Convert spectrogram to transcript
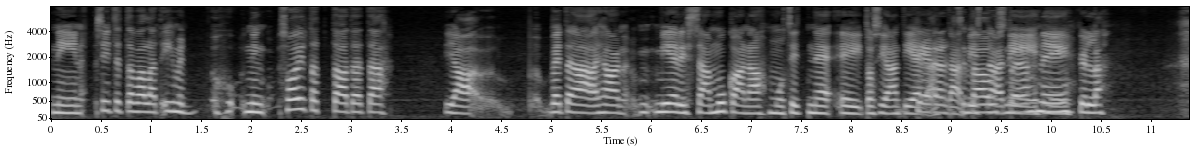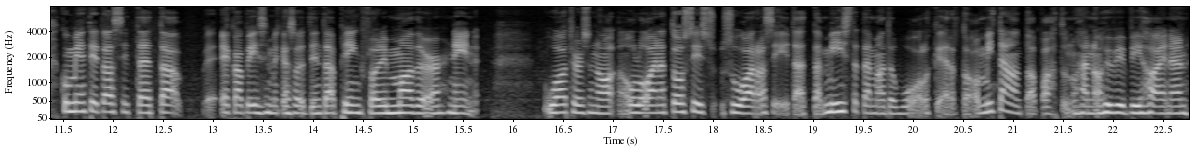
niin sitten tavallaan, että ihmiset hu- niin soitattaa tätä ja vetää ihan mielissään mukana, mutta sitten ne ei tosiaan tiedä, Tiedän että mistä tausta ja- niin, niin. kyllä. Kun miettii taas sitten, että eka biisi, mikä soittiin, tämä Pink Floydin Mother, niin Waters on ollut aina tosi su- suora siitä, että mistä tämä The Wall kertoo, mitä on tapahtunut. Hän on hyvin vihainen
